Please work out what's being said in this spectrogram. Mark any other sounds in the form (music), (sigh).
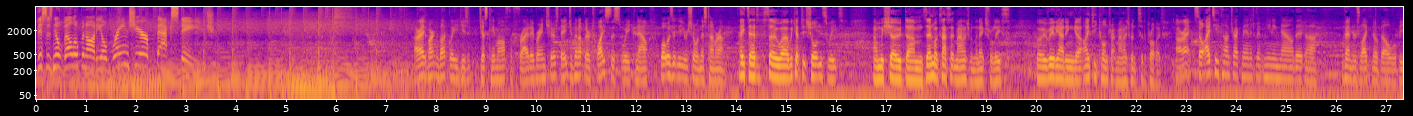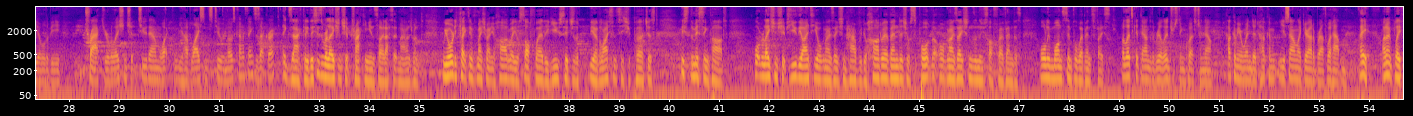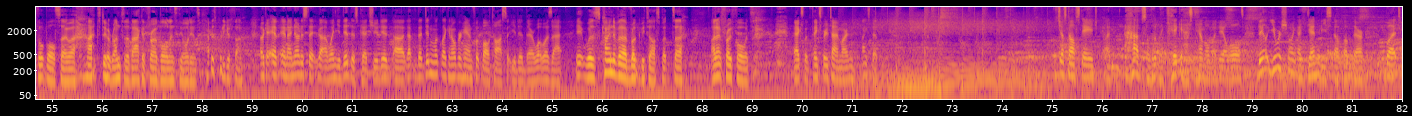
This is Novell Open Audio Brainshare Backstage. All right, Martin Buckley, you just came off the Friday Brainshare stage. You've been up there twice this week now. What was it that you were showing this time around? Hey, Ted. So uh, we kept it short and sweet, and we showed um, ZENworks Asset Management, the next release, where we're really adding uh, IT contract management to the product. All right. So IT contract management, meaning now that uh, vendors like Novell will be able to be tracked your relationship to them, what you have license to, and those kind of things. Is that correct? Exactly. This is relationship tracking inside asset management. We already collect information about your hardware, your software, the usage, the, you know, the licenses you've purchased. This is the missing part. What relationships you, the IT organization, have with your hardware vendors, your support organizations, and your software vendors all in one simple web interface. But let's get down to the real interesting question now. How come you're winded? How come you sound like you're out of breath? What happened? Hey, I don't play football, so uh, (laughs) I had to do a run to the back and throw a ball into the audience. It was pretty good fun. Okay, and, and I noticed that uh, when you did this pitch, you did uh, that, that didn't look like an overhand football toss that you did there. What was that? It was kind of a rugby toss, but uh, I don't throw forwards. (laughs) Excellent. Thanks for your time, Martin. Thanks, Deb just off stage, an absolutely kick ass demo by Dale Olds. Dale, you were showing identity stuff up there, but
